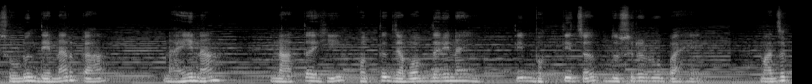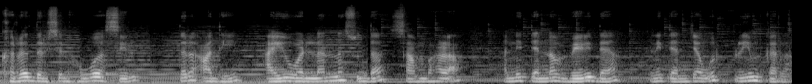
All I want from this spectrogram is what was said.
सोडून देणार का? नाही ना. नातं ही फक्त जबाबदारी नाही ती भक्तीचं दुसरं रूप आहे. माझं खरं दर्शन हवं असेल तर आधी आई वडिलांना सुद्धा सांभाळा आणि त्यांना वेळ द्या आणि त्यांच्यावर प्रेम करा.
